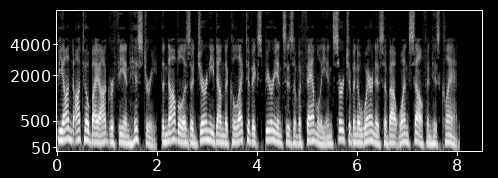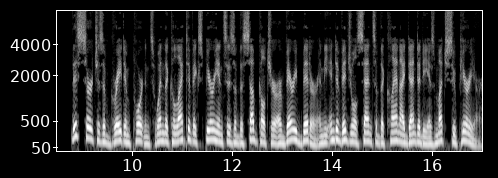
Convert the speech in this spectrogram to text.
Beyond autobiography and history, the novel is a journey down the collective experiences of a family in search of an awareness about oneself and his clan. This search is of great importance when the collective experiences of the subculture are very bitter and the individual sense of the clan identity is much superior.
